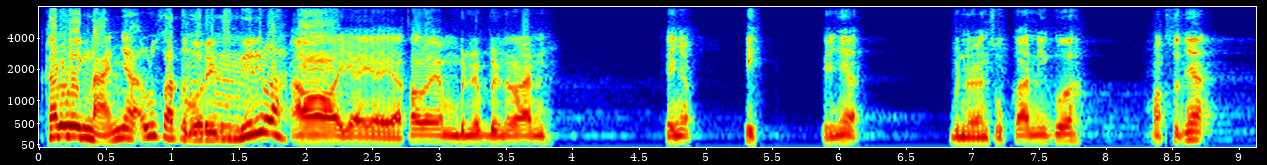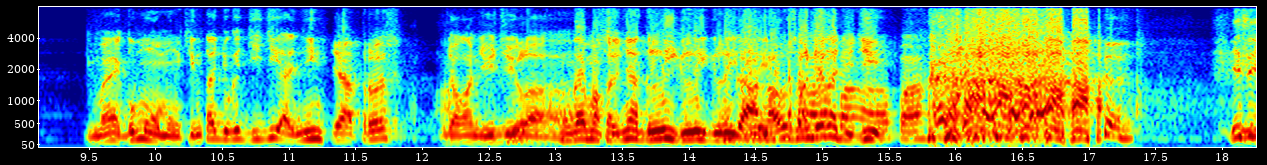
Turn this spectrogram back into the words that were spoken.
kan lu yang nanya lu kategoriin Hmm. sendiri lah Oh iya iya iya. Kalau yang bener-beneran kayaknya ih kayaknya beneran suka nih gua. Maksudnya gimana ya? Gue mau ngomong cinta juga jijik anjing. Ya, terus jangan jijik lah Enggak maksudnya geli geli geli. Enggak, geli. enggak usah. Emang dia nggak apa- jijik? apa. Iya sih,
